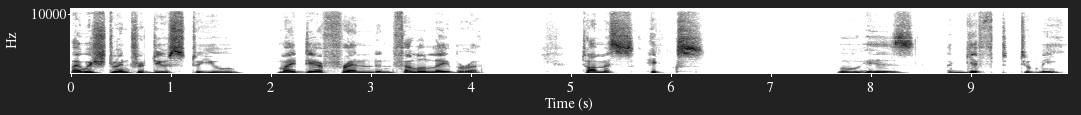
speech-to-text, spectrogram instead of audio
I wish to introduce to you my dear friend and fellow laborer, Thomas Hicks, who is a gift to me,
